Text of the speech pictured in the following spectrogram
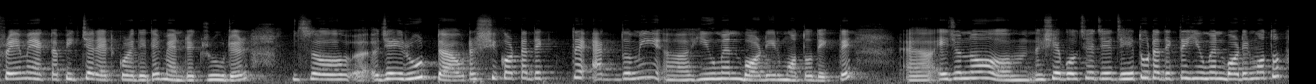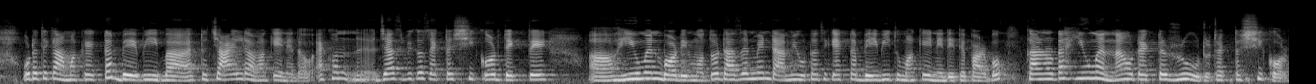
ফ্রেমে একটা পিকচার অ্যাড করে দিতে ম্যান্ড্রেক রুটের সো যে রুটটা ওটার শিকড়টা দেখতে একদমই হিউম্যান বডির মতো দেখতে। এই জন্য সে বলছে যে, যেহেতু ওটা দেখতে হিউম্যান বডির মতো, ওটা থেকে আমাকে একটা বেবি বা একটা চাইল্ড আমাকে এনে দাও। এখন জাস্ট বিকজ একটা শিকড় দেখতে হিউম্যান বডির মতো ডাজেন্ট আমি ওটা থেকে একটা বেবি তোমাকে এনে দিতে পারব। কারণ ওটা হিউম্যান না, ওটা একটা রুট ওটা একটা শিকড়।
